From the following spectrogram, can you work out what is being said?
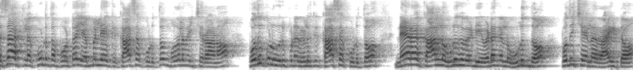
ரிசார்ட்ல கூட்டத்தை போட்டோம் எம்எல்ஏக்கு காசை கொடுத்தோம் முதலமைச்சரானோம் பொதுக்குழு உறுப்பினர்களுக்கு காசை கொடுத்தோம் நேராக காலில் உழுக வேண்டிய இடங்களில் உளுந்தோம் பொதுச் செயலர் ஆயிட்டோம்.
